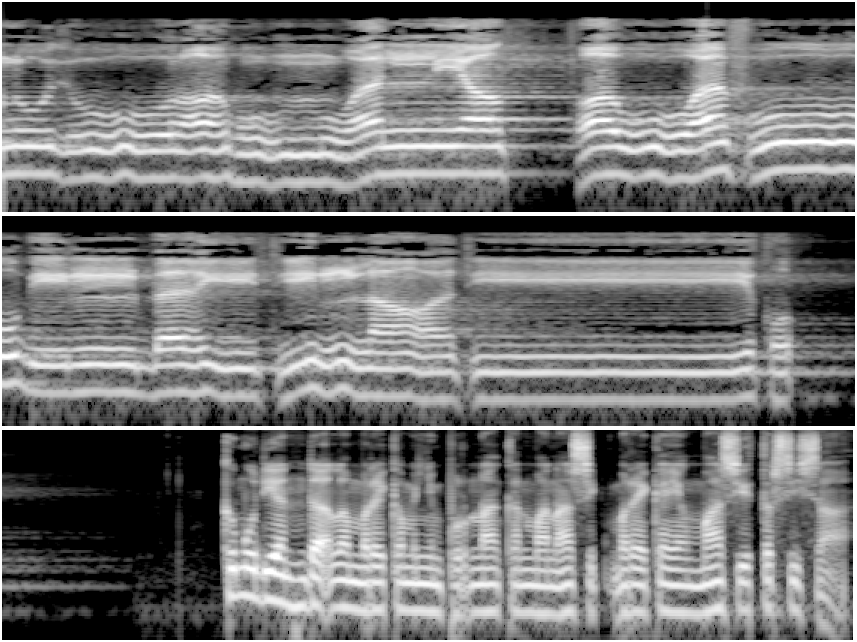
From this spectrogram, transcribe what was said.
نُذُورَهُمْ وَلْيَطَّوَّفُوا بِالْبَيْتِ الْعَتِيقِ Kemudian hendaklah mereka menyempurnakan manasik mereka yang masih tersisa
